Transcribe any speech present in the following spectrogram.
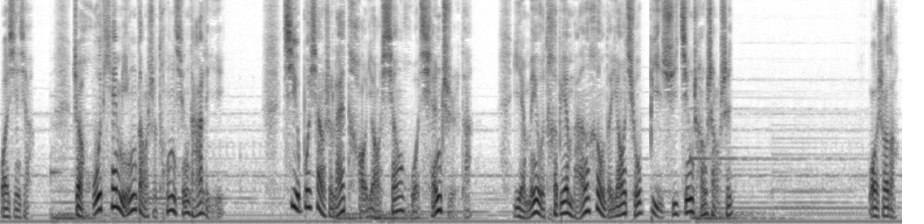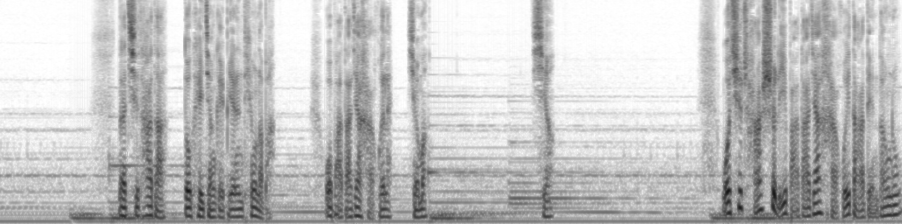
我心想，这胡天明倒是通情达理，既不像是来讨要香火钱纸的，也没有特别蛮横的要求必须经常上身。我说道：“那其他的都可以讲给别人听了吧？我把大家喊回来，行吗？”行。我去茶室里把大家喊回大殿当中，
